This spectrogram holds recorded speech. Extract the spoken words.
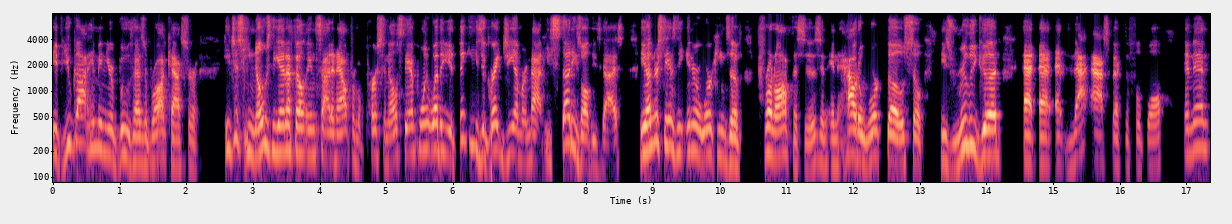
if you got him in your booth as a broadcaster, he just he knows the NFL inside and out from a personnel standpoint. Whether you think he's a great GM or not, he studies all these guys. He understands the inner workings of front offices and, and how to work those. So he's really good at, at, at that aspect of football. And then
